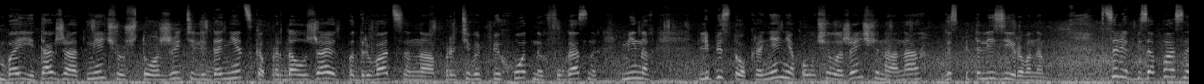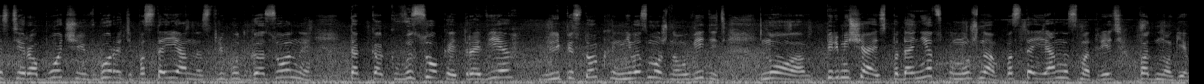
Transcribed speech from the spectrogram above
бои. Также отмечу, что жители Донецка продолжают подрываться на противопехотных фугасных минах «Лепесток». Ранение получила женщина, она госпитализирована. Целях безопасности рабочие в городе постоянно стригут газоны, так как в высокой траве лепесток невозможно увидеть, но перемещаясь по Донецку, нужно постоянно смотреть под ноги.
